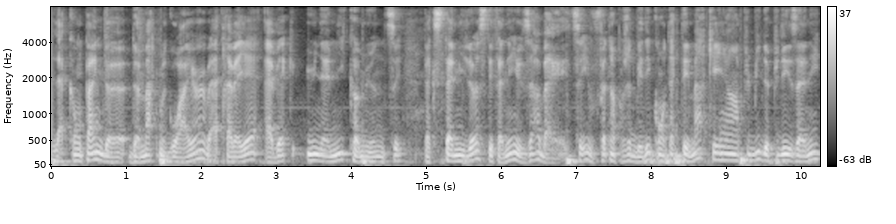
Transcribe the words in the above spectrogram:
la compagne de, de Mark McGuire, ben, elle travaillait avec une amie commune, tu sais. Fait que cette amie-là, Stéphanie, elle disait, ah ben, tu sais, vous faites un projet de BD, contactez Marc, il en publie depuis des années.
